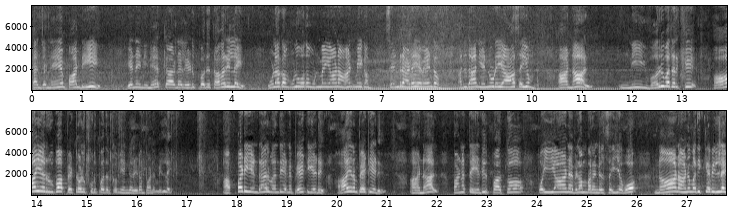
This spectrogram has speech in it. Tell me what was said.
நான் சொன்னேன் பாண்டி என்னை நீ நேர்காணல் எடுப்பது தவறில்லை. உலகம் முழுவதும் உண்மையான ஆன்மீகம் சென்று அடைய வேண்டும். அதுதான் என்னுடைய ஆசையும். ஆனால் நீ வருவதற்கு ஆயிரம் ரூபாய் பெட்ரோலுக்கு கொடுப்பதற்கும் எங்களிடம் பணம் இல்லை. அப்படி என்றால் வந்து என்னை பேட்டி எடு. ஆயிரம் பேட்டி எடு. ஆனால் பணத்தை எதிர்பார்த்தோ பொய்யான விளம்பரங்கள் செய்யவோ நான் அனுமதிக்கவில்லை.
